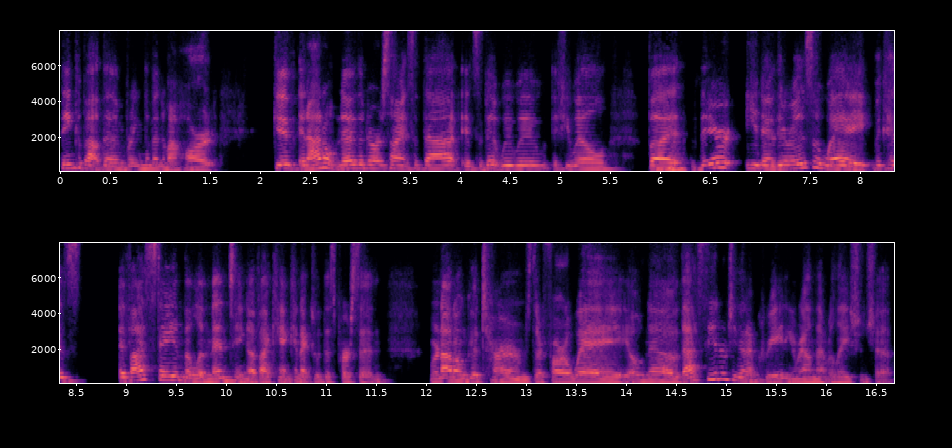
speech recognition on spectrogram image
Think about them, bring them into my heart, give, and I don't know the neuroscience of that. It's a bit woo woo, if you will, but mm-hmm. there, you know, there is a way because if I stay in the lamenting of I can't connect with this person, we're not on good terms, they're far away. Oh no, that's the energy that I'm creating around that relationship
